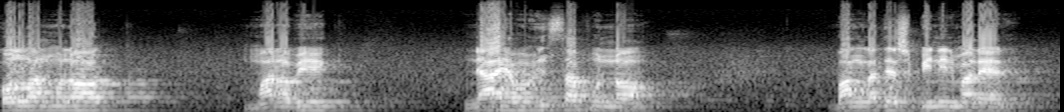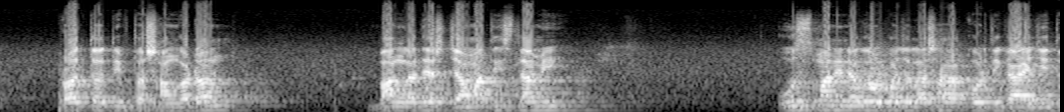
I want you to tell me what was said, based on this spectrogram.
কল্যাণমূলক, মানবিক ন্যায় এবং ইনসাফপূর্ণ বাংলাদেশ বিনির্মাণের প্রত্যদীপ্ত সংগঠন, বাংলাদেশ জামাত ইসলামী, উসমানীনগর উপজেলা শাখা কর্তৃক আয়োজিত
